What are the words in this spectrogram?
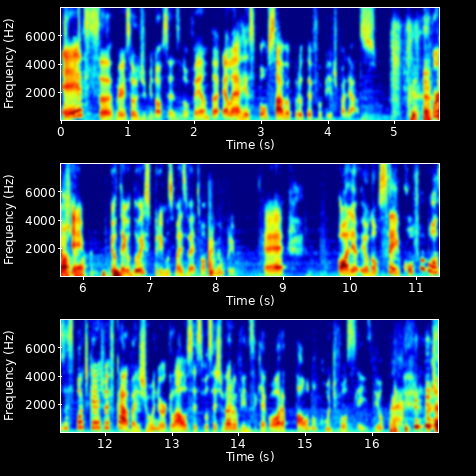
essa versão de 1990, ela é a responsável por eu ter fobia de palhaço. Por quê? Eu tenho dois primos mais velhos, uma prima e um primo. que É. Olha, eu não sei quão famoso esse podcast vai ficar, mas Júnior, Glaucia, se vocês estiverem ouvindo isso aqui agora, pau no cu de vocês, viu? Porque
